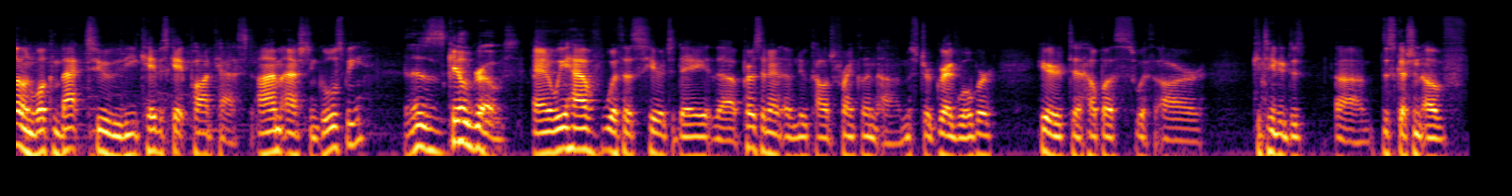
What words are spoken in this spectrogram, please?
Hello and welcome back to the Cave Escape podcast. I'm Ashton Goolsby, And this is Caleb Groves. and we have with us here today the president of New College Franklin, uh, Mr. Greg Wilbur, here to help us with our continued dis- uh, discussion of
